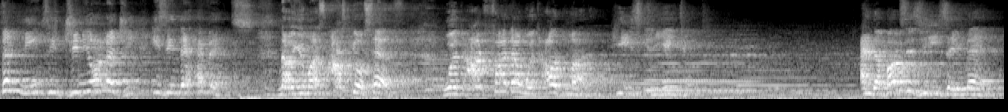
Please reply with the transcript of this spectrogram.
That means his genealogy is in the heavens. Now, you must ask yourself without father, without mother, he is created. And the Bible says he is a man.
